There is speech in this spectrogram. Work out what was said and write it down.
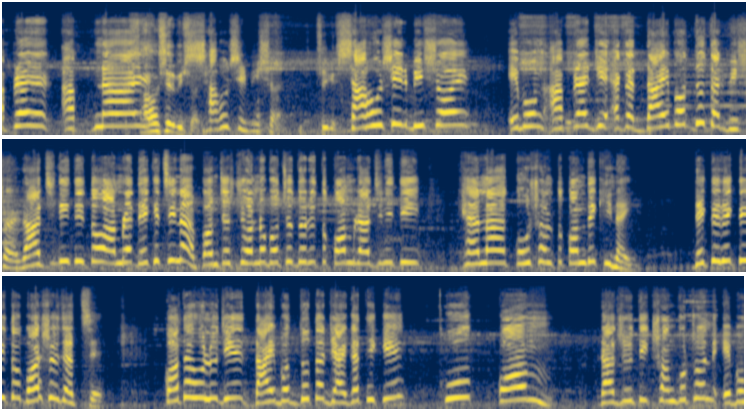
আপনার আপনার সাহসের বিষয়। সাহসের বিষয়। সাহসের বিষয় এবং আপনার যে একটা দায়বদ্ধতার বিষয়। রাজনীতি তো আমরা দেখেছি না পঞ্চাশ চুয়ান্ন বছর ধরে তো কম রাজনীতি খেলা কৌশল তো কম দেখি নাই। দেখতে দেখতেই তো বয়স হয়ে যাচ্ছে। কথা হলো যে দায়বদ্ধতার জায়গা থেকে খুব কম রাজনৈতিক সংগঠন এবং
